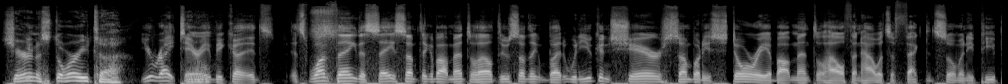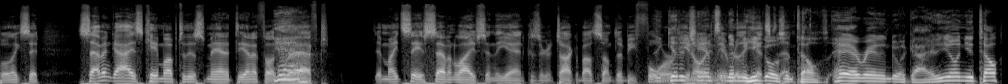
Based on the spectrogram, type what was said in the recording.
sharing a story to You're right, Terry, because it's it's one thing to say something about mental health, do something, but when you can share somebody's story about mental health and how it's affected so many people, like I said, seven guys came up to this man at the NFL Yeah. draft. It might save seven lives in the end because they're going to talk about something before. They get a you know chance, mean? and then really he goes and tells, "Hey, I ran into a guy," and you know, and you tell.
